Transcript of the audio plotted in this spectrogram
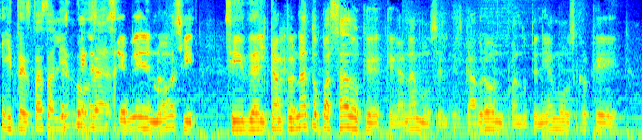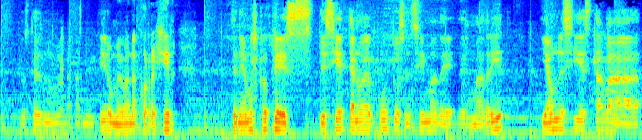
y te está saliendo. o sea. Se ve, ¿no? Si, si del campeonato pasado que, ganamos, el, cabrón, cuando teníamos, creo que ustedes no me van a mentir o me van a corregir, teníamos creo que es de 7 a 9 puntos encima del Madrid y aún así estaba,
